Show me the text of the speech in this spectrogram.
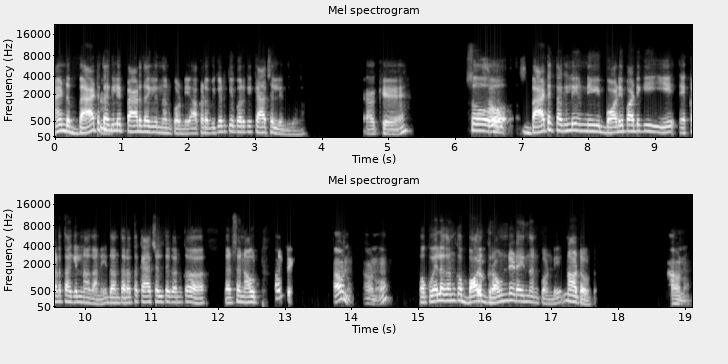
అండ్ బ్యాట్. తగిలి ప్యాడ్ తగిలింది అనుకోండి అక్కడ వికెట్ కీపర్కి క్యాచ్ వెళ్ళింది కదా. ఓకే. సో బ్యాట్ తగిలి నీ బాడీ పార్ట్కి ఎక్కడ తగిలినా గానీ దాని తర్వాత క్యాచ్ వెళ్తే కనుక దట్స్ అన్ అవుట్. అవును అవును. ఒకవేళ కనుక బాల్ గ్రౌండెడ్ అయింది అనుకోండి నాట్ అవుట్. అవును.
